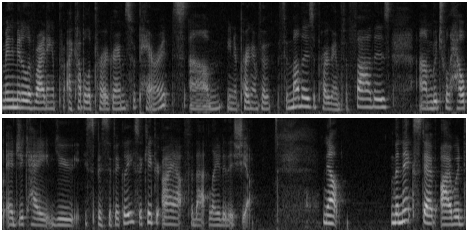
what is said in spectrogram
I'm in the middle of writing a, a couple of programs for parents, um, you know, program for, for mothers, a program for fathers, um, which will help educate you specifically. So keep your eye out for that later this year. Now, the next step I would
